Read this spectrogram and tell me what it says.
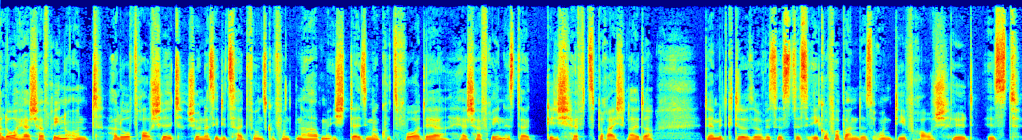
Hallo, Herr Schaffrin und hallo, Frau Schild. Schön, dass Sie die Zeit für uns gefunden haben. Ich stelle Sie mal kurz vor. Der Herr Schaffrin ist der Geschäftsbereichleiter der Mitgliederservices des ECO-Verbandes und die Frau Schild ist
